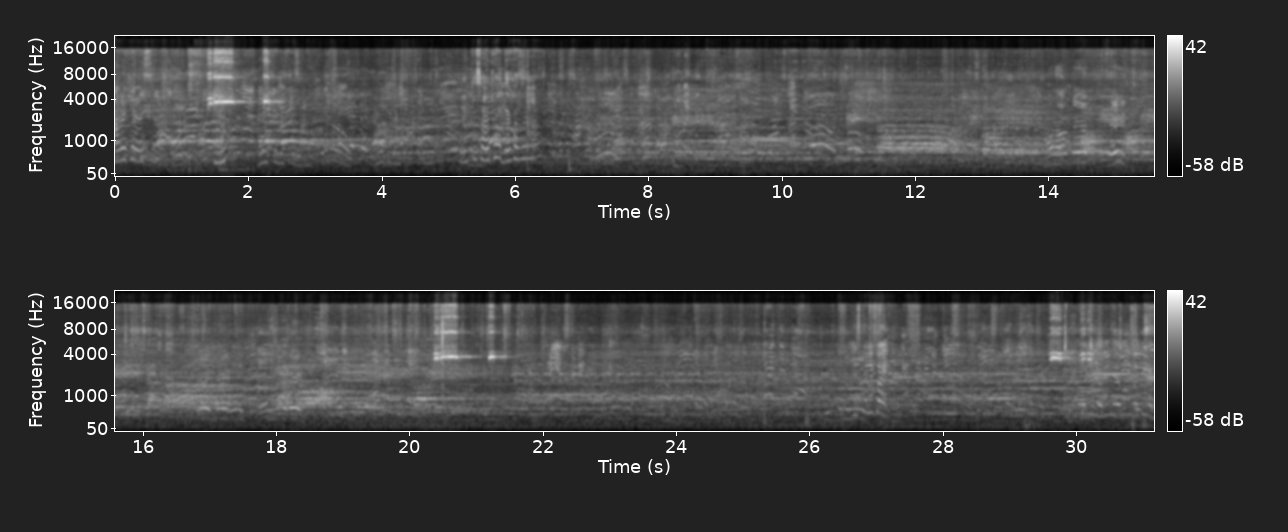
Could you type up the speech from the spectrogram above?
আরও খেলেছি সাইড হওয়া দেখা যায় না? দিয়ে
